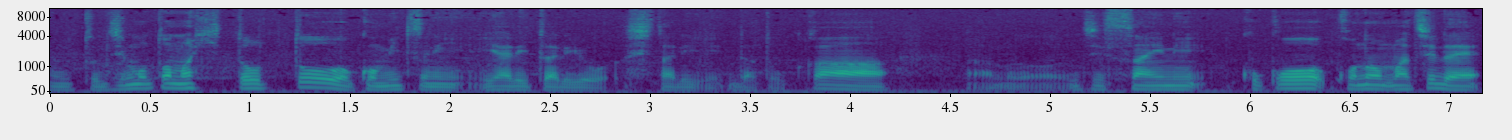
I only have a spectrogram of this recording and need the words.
うん、と地元の人とこう密にやりたりをしたりだとかあの実際にこここの町で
